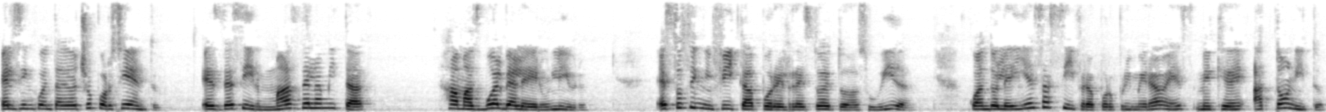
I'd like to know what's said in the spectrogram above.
el 58%, es decir, más de la mitad, jamás vuelve a leer un libro. Esto significa por el resto de toda su vida. Cuando leí esa cifra por primera vez me quedé atónito,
